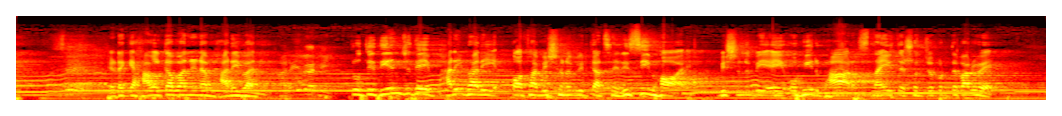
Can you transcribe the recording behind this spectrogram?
এটাকে হালকা বাণী না ভারী বাণী? প্রতিদিন যদি এই ভারী ভারী কথা বিশ্বনবীর কাছে রিসিভ হয় বিশ্বনবী এই অহির ভার স্নায়ুতে সহ্য করতে পারবে?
